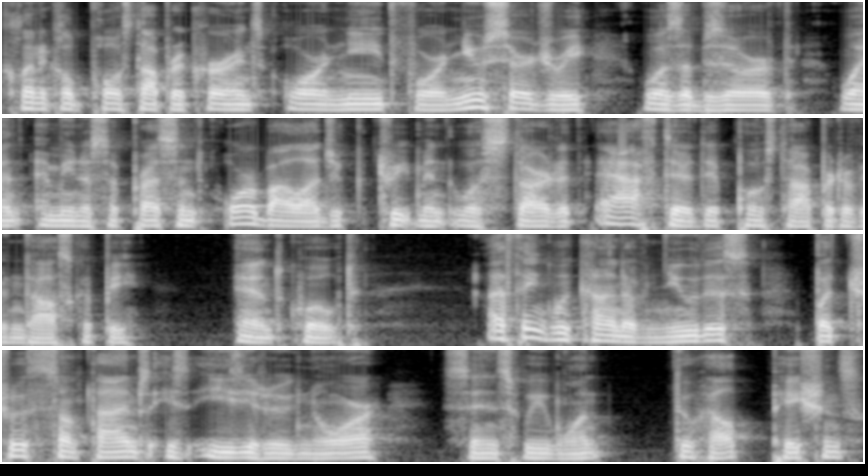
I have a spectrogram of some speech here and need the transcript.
clinical post-op recurrence or need for new surgery was observed when immunosuppressant or biologic treatment was started after the postoperative endoscopy. End quote. I think we kind of knew this, but truth sometimes is easy to ignore since we want to help patients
